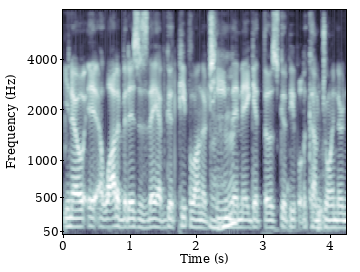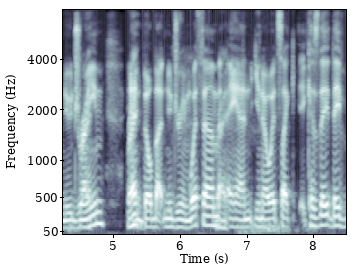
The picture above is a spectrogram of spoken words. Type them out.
you know, it, a lot of it is is they have good people on their team. They may get those good people to come join their new dream Mm-hmm. Right. and build that new dream with them. Right. And you know, it's like because they they've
